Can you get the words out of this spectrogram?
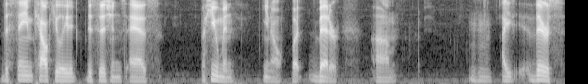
the same calculated decisions as a human, you know, but better. Um, Mm-hmm. I there's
